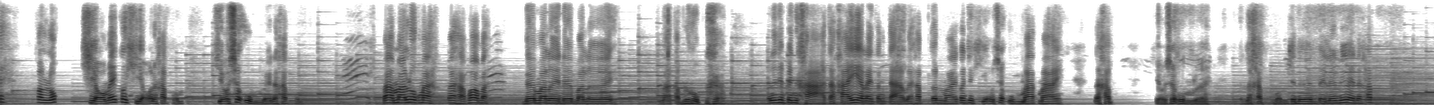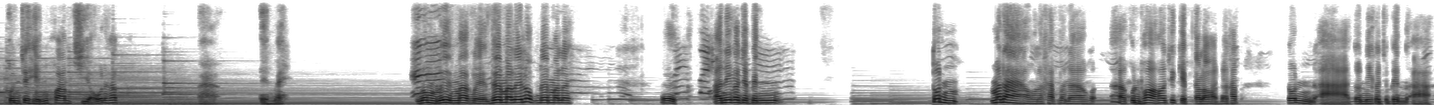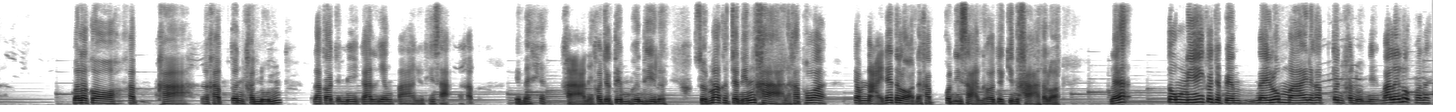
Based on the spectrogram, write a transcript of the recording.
ก็ลกเขียวไหมก็เขียวนะครับ ผมเขียวชะอุ่มเลยนะครับ ผม มามาลูกมา มาหาพ่อมา เดินมาเลยเดินมาเลย มากับลูกนะครับอันนี้จะเป็นข่าตะไคร้อะไรต่างๆนะครับ ต้นไม้ก็จะเขียวชะอุ่มมากมาย นะครับ เขียวชะอุ่มเลยนะครับ ผมจะเดินไปเรื่อย ๆ นะครับ คุณจะเห็นความเขียวนะครับเห็นไหมล่มลื่นมากเลย เดินมาเลยลูกเดินมาเลยเอออันนี้ก็จะเป็น ต้นมะนาวนะครับมะนาวคุณพ่อเขาจะเก็บตลอดนะครับ ต้นอ่า ต้นนี้ก็จะเป็นอ่ามะละกอครับขานะครับ ต้นขนุน แล้วก็จะมีการเลี้ยงปลาอยู่ที่สระนะครับ เห็นไหมขาเนี่ยเขาจะเต็มพื้นที่เลย ส่วนมากก็จะเน้นขานะครับ เพราะว่าจำหน่ายได้ตลอดนะครับ คนอีสานเขาจะกินขาตลอด และตรงนี้ก็จะเป็นในร่มไม้นะครับ ต้นขนุนนี่มาเลยลูกมาเลย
